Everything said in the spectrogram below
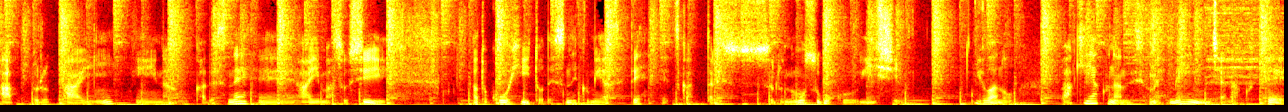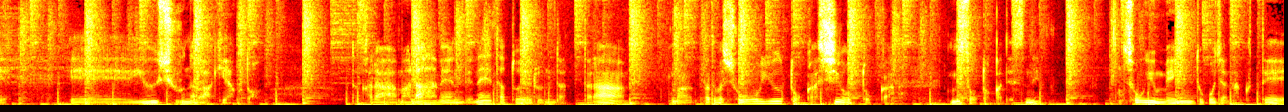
アップルパインなんかですね、えー、合いますしあとコーヒーとですね組み合わせて使ったりするのもすごくいいし要はあの脇役なんですよね。メインじゃなくて、えー、優秀な脇役と。だから、まあ、ラーメンでね例えるんだったらまあ、例えば醤油とか塩とか味噌とかですね。そういうメインとこじゃなくて、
